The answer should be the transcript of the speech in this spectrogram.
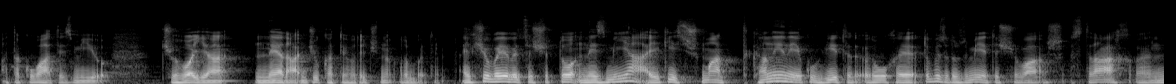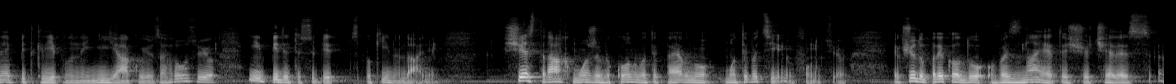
атакувати змію, чого я не раджу категорично робити. А якщо виявиться, що то не змія, а якийсь шмат тканини, яку вітер рухає, то ви зрозумієте, що ваш страх е, не підкріплений ніякою загрозою, і підете собі спокійно далі. Ще страх може виконувати певну мотиваційну функцію. Якщо, до прикладу, ви знаєте, що через е,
